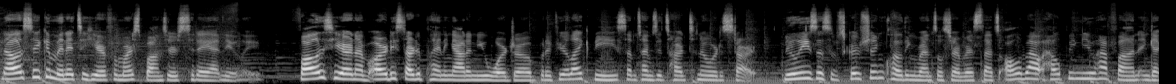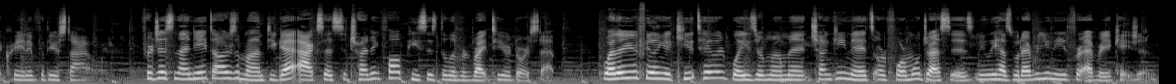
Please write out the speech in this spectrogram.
Now let's take a minute to hear from our sponsors today at Nuuly. Fall is here, and I've already started planning out a new wardrobe, but if you're like me, sometimes it's hard to know where to start. Nuuly is a subscription clothing rental service that's all about helping you have fun and get creative with your style. For just $98 a month, you get access to trending fall pieces delivered right to your doorstep. Whether you're feeling a cute tailored blazer moment, chunky knits, or formal dresses, Nuuly has whatever you need for every occasion.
